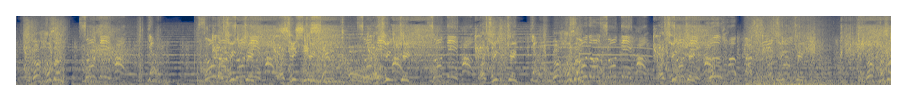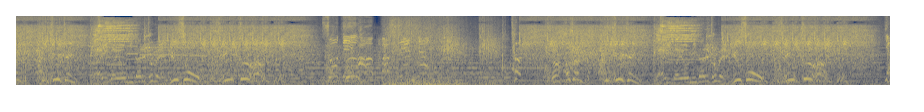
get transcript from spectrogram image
想定波想定波いや総動想定波魔神剣魔神剣想定波魔神剣いやが破総動想定波魔神剣想定波爆魔神剣が破山空剣刃よ乱れ飛べ流走天空波想定波爆炎弾が破山空剣刃よ乱れ飛べ流走天空波いや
